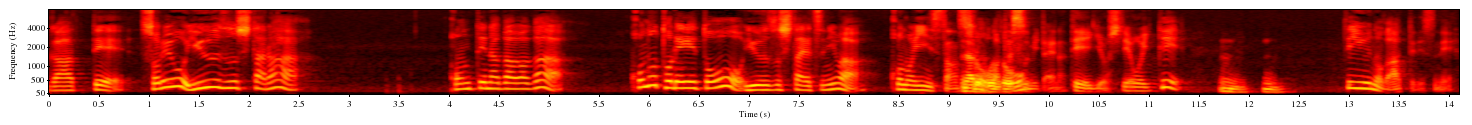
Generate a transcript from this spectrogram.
があってそれを use したらコンテナ側がこの trait を use したやつにはこのインスタンスを渡すみたいな定義をしておいてうんうん。っていうのがあってですね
